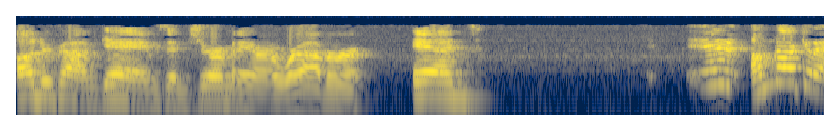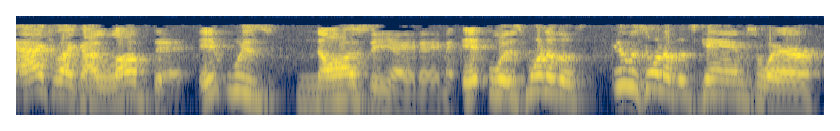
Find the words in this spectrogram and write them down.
underground games in Germany or wherever, and it, I'm not gonna act like I loved it. It was nauseating. It was one of those. It was one of those games where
